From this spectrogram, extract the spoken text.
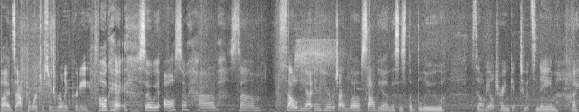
buds afterwards, which is really pretty. Okay, so we also have some salvia in here, which I love salvia. This is the blue salvia. I'll try and get to its name. I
